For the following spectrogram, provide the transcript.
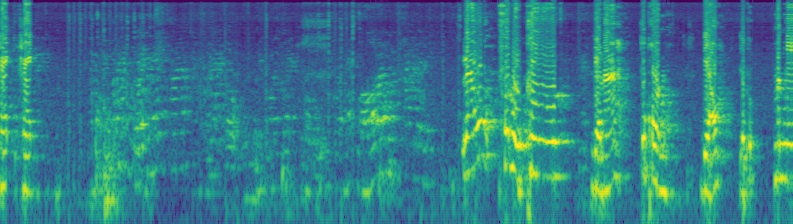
แฮกแฮกแล้วสรุปคือ เดี๋ยวนะ ทุกคน เดี๋ยว เดี๋ยวมันมี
